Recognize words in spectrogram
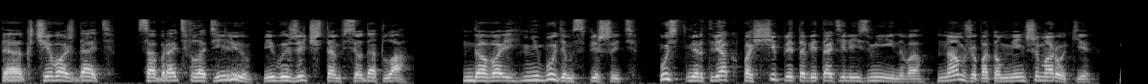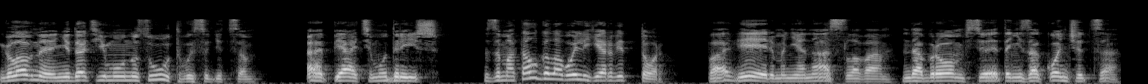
«Так чего ждать? Собрать флотилию и выжечь там все дотла?» «Давай не будем спешить. Пусть мертвяк пощиплет обитателей Змеиного, нам же потом меньше мороки. Главное, не дать ему на суут высадиться». «Опять мудришь!» — замотал головой Льер Виттор. «Поверь мне на слово, добром все это не закончится».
